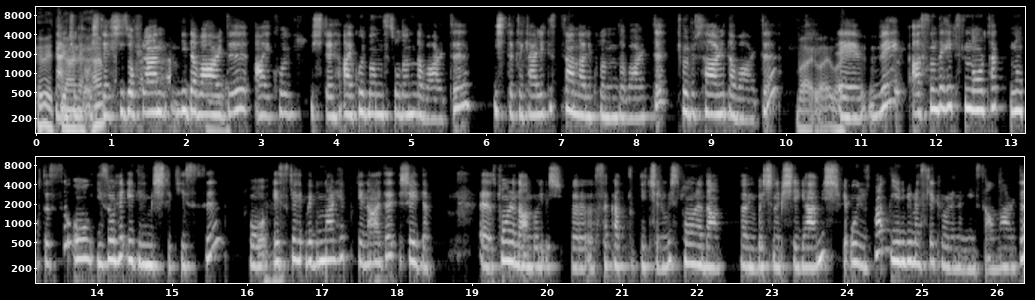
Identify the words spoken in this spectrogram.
Evet yani, yani çünkü hem... işte şizofreni de vardı, alkol işte alkol bağımlısı olanı da vardı, işte tekerlekli sandalye kullananı da vardı, körü sağrı da vardı. Vay vay vay. Ee, ve aslında hepsinin ortak noktası o izole edilmişlik hissi. O Hı-hı. eski ve bunlar hep genelde şeydi. E, sonradan böyle bir e, sakatlık geçirmiş, sonradan hani başına bir şey gelmiş ve o yüzden yeni bir meslek öğrenen insanlardı.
